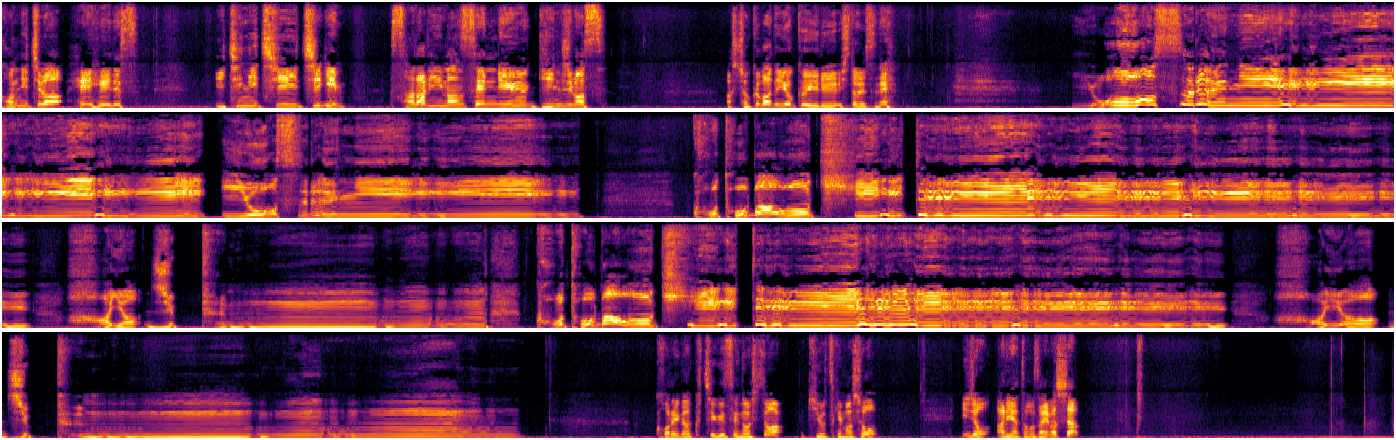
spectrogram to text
こんにちは、ヘイヘイです。一日一銀、サラリーマン川柳銀じます。職場でよくいる人ですね。要するに、要するに、言葉を聞いて、早10分。言葉を聞いて、早10分。これが口癖の人は気をつけましょう。以上、ありがとうございました。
